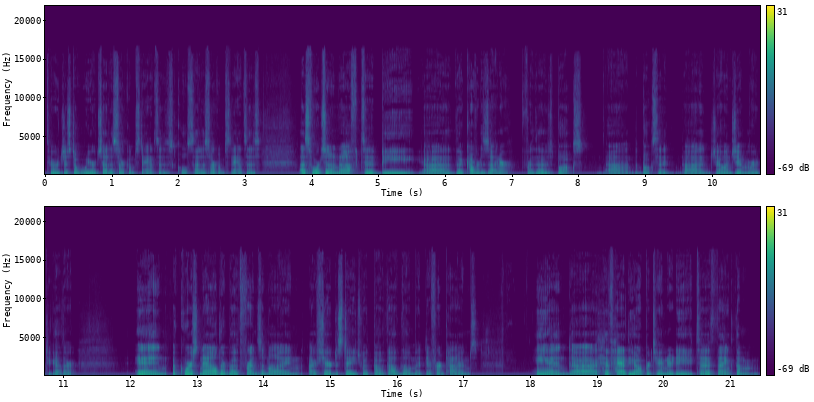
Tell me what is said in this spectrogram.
through just a weird set of circumstances, cool set of circumstances. I was fortunate enough to be uh, the cover designer for those books, uh, the books that uh, Joe and Jim wrote together and of course, now they're both friends of mine. I've shared the stage with both of them at different times and uh, have had the opportunity to thank them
